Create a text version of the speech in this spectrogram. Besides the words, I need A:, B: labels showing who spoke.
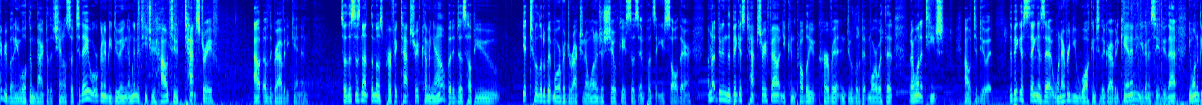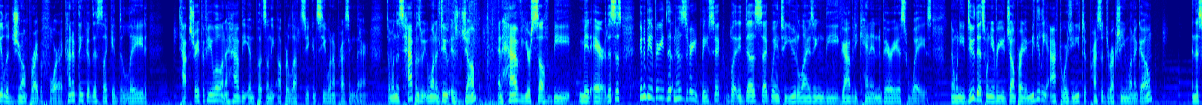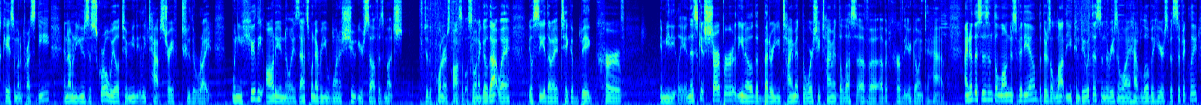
A: Hey everybody, welcome back to the channel. So today what we're going to be doing, I'm going to teach you how to tap strafe out of the gravity cannon. So this is not the most perfect tap strafe coming out, but it does help you get to a little bit more of a direction. I want to just showcase those inputs that you saw there. I'm not doing the biggest tap strafe out. You can probably curve it and do a little bit more with it, but I want to teach how to do it. The biggest thing is that whenever you walk into the gravity cannon, you're going to see it do that. You want to be able to jump right before. I kind of think of this like a delayed tap strafe, if you will, and I have the inputs on the upper left so you can see what I'm pressing there. So when this happens, what you want to do is jump and have yourself be mid-air. This is going to be a very, this is very basic, but it does segue into utilizing the gravity cannon in various ways. Now when you do this, whenever you jump right immediately afterwards, you need to press the direction you want to go. In this case, I'm going to press D and I'm going to use the scroll wheel to immediately tap strafe to the right. When you hear the audio noise, that's whenever you want to shoot yourself as much to the corner as possible. So when I go that way, you'll see that I take a big curve immediately. And this gets sharper, you know, the better you time it, the worse you time it, the less of a, of a curve that you're going to have. I know this isn't the longest video, but there's a lot that you can do with this, and the reason why I have Loba here specifically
